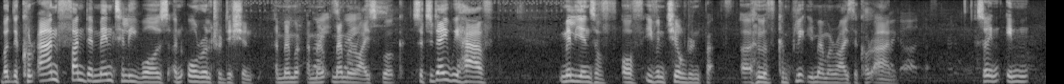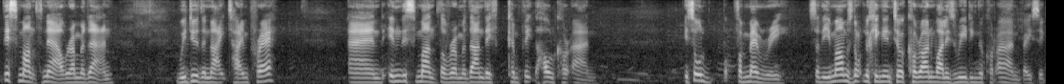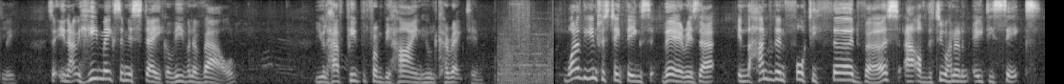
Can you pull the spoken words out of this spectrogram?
But the Quran fundamentally was an oral tradition, a, mem- a me- Right, memorized right. book. So today we have millions of, of even children uh, who have completely memorized the Oh Quran. my god, that's. So in, in this month now, Ramadan, we do the nighttime prayer. And in this month of Ramadan, they complete the whole Quran. It's all from memory. So the Imam's not looking into a Quran while he's reading the Quran, basically. So you know, if he makes a mistake of even a vowel, you'll have people from behind who will correct him. One of the interesting things there is that in the 143rd verse out of the 286,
